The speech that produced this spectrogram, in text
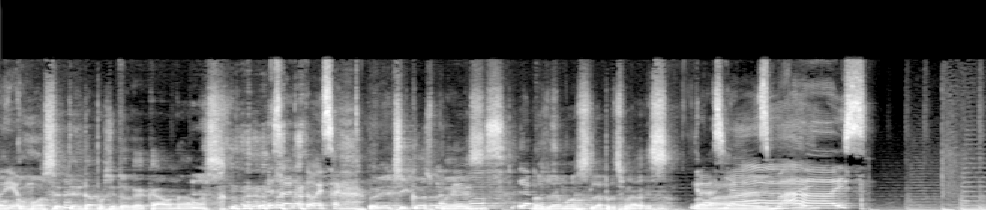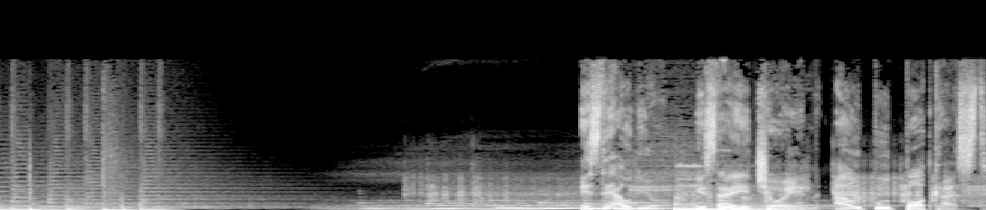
episodio. como 70% de cacao nada más. Exacto, exacto. Muy bien, chicos, Nos pues vemos nos próxima. vemos la próxima vez. Bye. Gracias. Bye. Este audio está hecho en Output Podcast.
